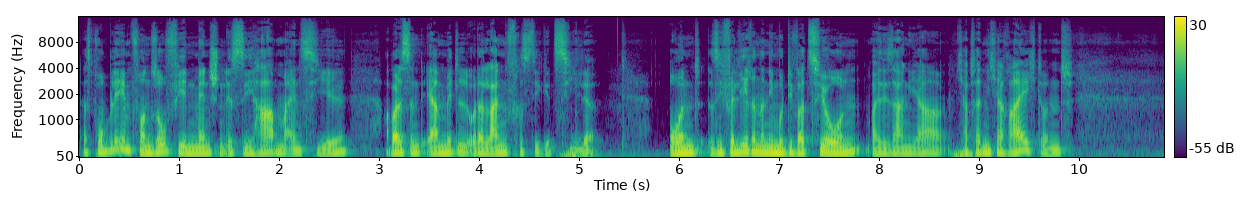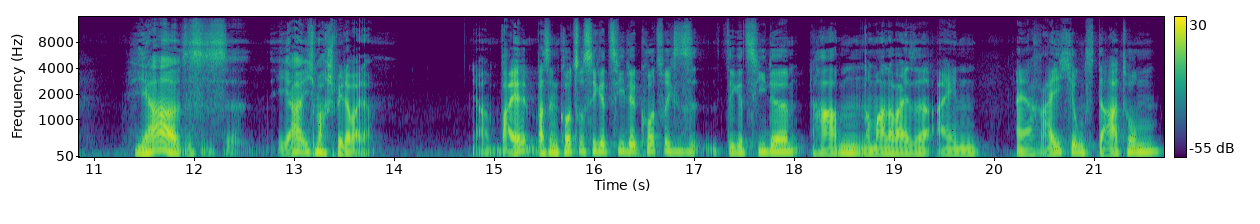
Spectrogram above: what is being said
Das Problem von so vielen Menschen ist, sie haben ein Ziel, aber das sind eher mittel- oder langfristige Ziele. Und sie verlieren dann die Motivation, weil sie sagen, ja, ich habe es halt nicht erreicht und ja, das ist, äh, ja, ich mache später weiter. Ja, weil, was sind kurzfristige Ziele? Kurzfristige Ziele haben normalerweise ein, ein Erreichungsdatum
